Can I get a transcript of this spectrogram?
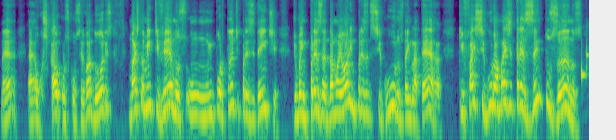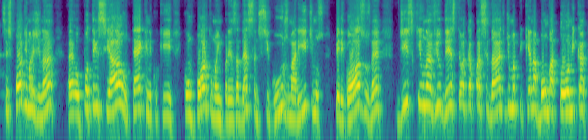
né, é, os cálculos conservadores, mas também tivemos um importante presidente de uma empresa, da maior empresa de seguros da Inglaterra, que faz seguro há mais de 300 anos. Vocês podem imaginar é, o potencial técnico que comporta uma empresa dessa de seguros marítimos perigosos, né? Diz que um navio desse tem uma capacidade de uma pequena bomba atômica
